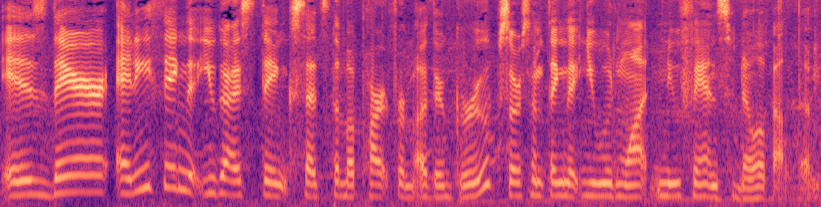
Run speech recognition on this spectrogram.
Is there anything that you guys think sets them apart from other groups, or something that you would want new fans to know about them?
